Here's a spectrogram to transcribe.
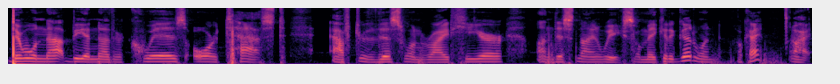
there will not be another quiz or test after this one right here on this nine weeks. So make it a good one, okay? All right,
